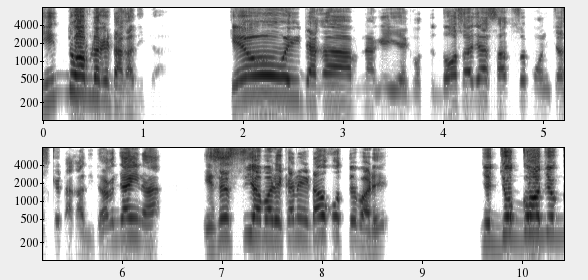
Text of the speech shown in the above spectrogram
কিন্তু আপনাকে টাকা দিতে হবে। কেউ ওই টাকা আপনাকে ইয়ে করতে, দশ হাজার সাতশো পঞ্চাশকে টাকা দিতে হবে। জানি না, এসএসসি আবার এখানে এটাও করতে পারে যে যোগ্য অযোগ্য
